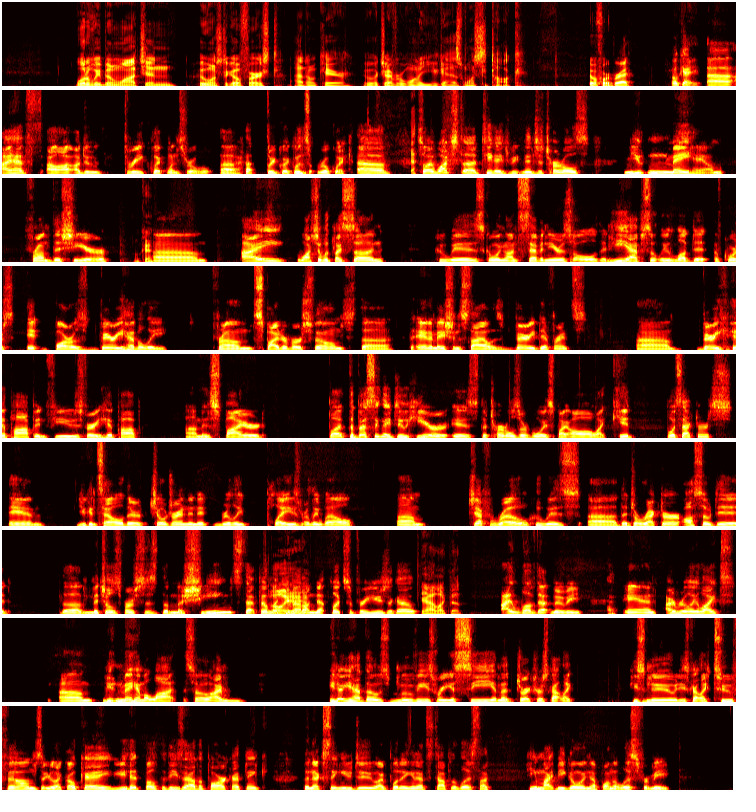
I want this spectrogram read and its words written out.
What have we been watching? Who wants to go first? I don't care. Whichever one of you guys wants to talk. Go for it, Brad. Okay, uh, I have. I'll, I'll do three quick ones. Real, uh, three quick ones, real quick. Uh, so I watched uh, Teenage Mutant Ninja Turtles: Mutant Mayhem from this year. Okay. Um, I watched it with my son, who is going on seven years old, and he absolutely loved it. Of course, it borrows very heavily from Spider Verse films. The the animation style is very different, um, very hip hop infused, very hip hop um, inspired. But the best thing they do here is the turtles are voiced by all like kid voice actors, and you can tell they're children, and it really plays really well. Um, Jeff Rowe, who is uh, the director, also did the Mitchells versus the Machines, that film that Oh, came yeah, out yeah. on Netflix a few years ago. Yeah, I like that. I love that movie, and I really liked um, Mutant Mayhem a lot. So I'm, you know, you have those movies where you see, and the director's got like, he's new and he's got like two films that you're like, okay, you hit both of these out of the park. I think the next thing you do, I'm putting it at the top of the list. I, he might be going up on the list for me.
